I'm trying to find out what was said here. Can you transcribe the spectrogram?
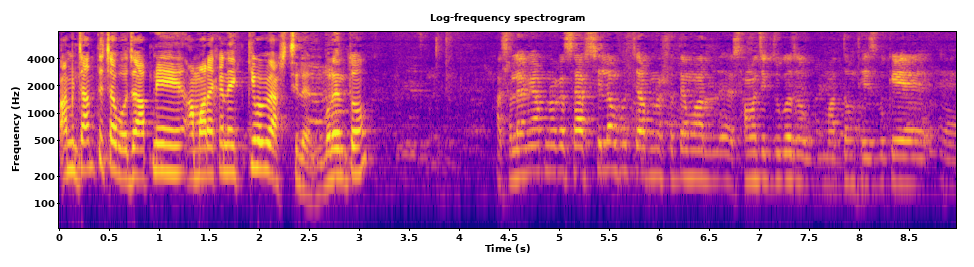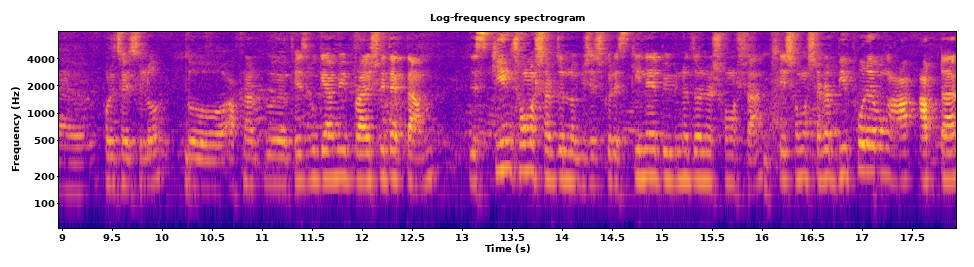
আমি জানতে চাবো যে আপনি আমার এখানে কীভাবে আসছিলেন, বলেন তো। আসলে আমি আপনার কাছে আসছিলাম হচ্ছে আপনার সাথে আমার সামাজিক যোগাযোগ মাধ্যম ফেসবুকে পরিচয় ছিল। তো আপনার ফেসবুকে আমি প্রায়শই দেখতাম। যে স্কিন সমস্যার জন্য বিশেষ করে স্কিনের বিভিন্ন ধরনের সমস্যা সেই সমস্যাটা বিফোর এবং আফটার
